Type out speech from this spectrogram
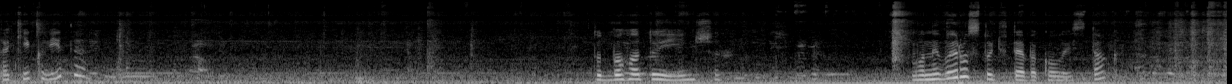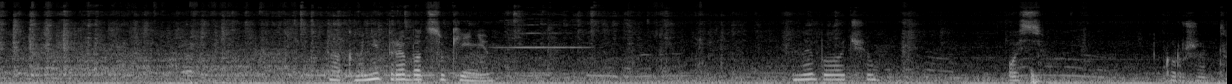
Такі квіти? Тут багато інших. Вони виростуть в тебе колись, так? Так, мені треба цукіні. Не бачу. Ось. Коржет.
